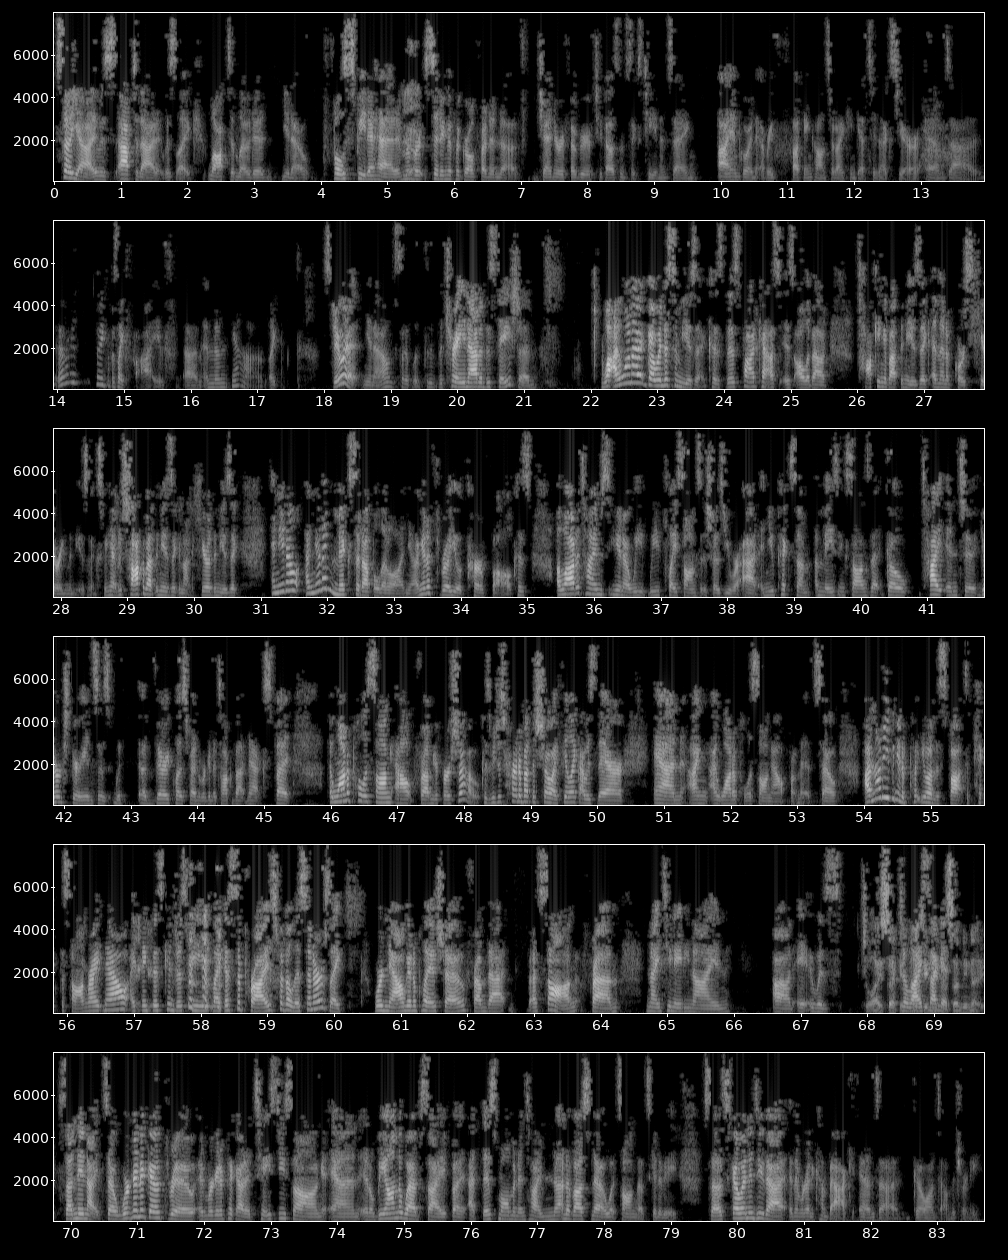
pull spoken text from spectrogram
So yeah, it was, after that, it was like locked and loaded, you know, full speed ahead. I remember Yeah. sitting with a girlfriend in uh, January, February of 2016 and saying, I am going to every fucking concert I can get to next year. And, uh, I think it was like five. Um, and then, yeah, like, let's do it, you know? So the, the train out of the station. Well, I want to go into some music because this podcast is all about talking about the music and then of course hearing the music. So we have to talk about the music and not hear the music. And you know, I'm going to mix it up a little on you. I'm going to throw you a curveball because a lot of times, you know, we, we play songs at shows you were at and you pick some amazing songs that go tie into your experiences with a very close friend we're going to talk about next. But I want to pull a song out from your first show because we just heard about the show. I feel like I was there and I, I want to pull a song out from it. So I'm not even going to put you on the spot to pick the song right now. I think you. this can just be like a surprise for the listeners. Like we're now going to play a show from that, a song from 1989. Uh, it, it was July second, July 2nd. Sunday night. Sunday night. So we're going to go through and we're going to pick out a tasty song and it'll be on the website, but at this moment in time, none of us know what song that's going to be. So let's go in and do that and then we're going to come back and, uh, go on down the journey.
